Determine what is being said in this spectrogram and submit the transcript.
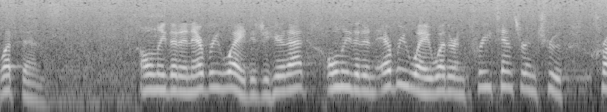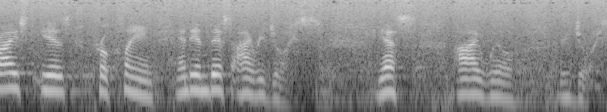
What then? Only that in every way, did you hear that? Only that in every way, whether in pretense or in truth, Christ is proclaimed, and in this I rejoice. Yes, I will rejoice.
